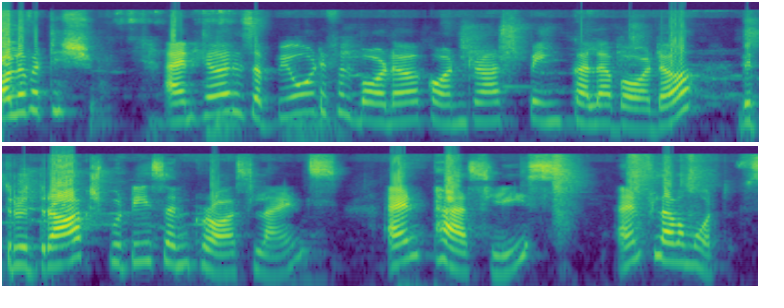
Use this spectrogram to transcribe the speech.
all over tissue and here is a beautiful border contrast pink colour border with Rudraksh booties and cross lines and paisleys and flower motifs.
